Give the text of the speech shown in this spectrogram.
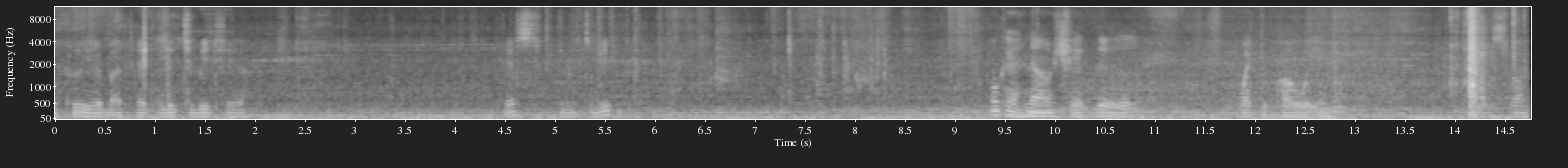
look clear but had a little bit here. Yes a little bit. Okay now check the white to power in this one.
